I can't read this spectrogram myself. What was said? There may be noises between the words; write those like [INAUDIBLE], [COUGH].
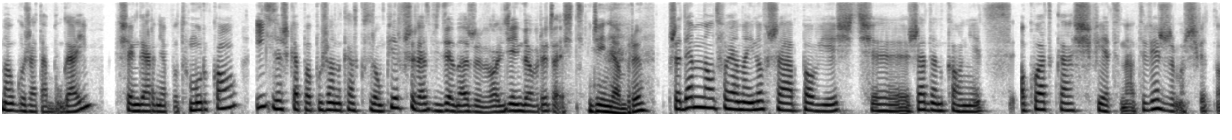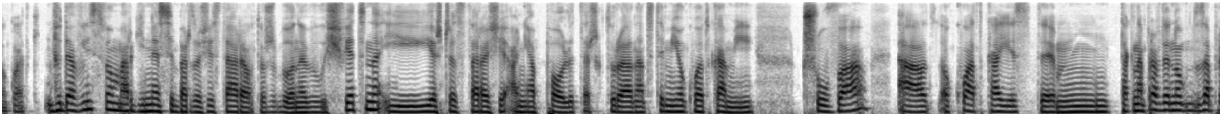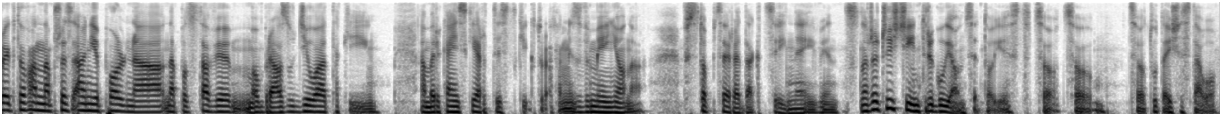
Małgorzata Bugaj, księgarnia pod chmurką i Zośka Papużanka, którą pierwszy raz widzę na żywo. Dzień dobry, cześć. Dzień dobry. Przede mną twoja najnowsza powieść, e, Żaden koniec. Okładka świetna. Ty wiesz, że masz świetne okładki. Wydawnictwo Marginesy bardzo się stara o to, żeby one były świetne i jeszcze stara się Ania Pol też, która nad tymi okładkami czuwa, a okładka jest um, tak naprawdę no, zaprojektowana przez Anię Pol na, na podstawie obrazu dzieła takiej amerykańskiej artystki, która tam jest wymieniona w stopce redakcyjnej, więc no, rzeczywiście intrygujące to jest, co, co, co tutaj się stało.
